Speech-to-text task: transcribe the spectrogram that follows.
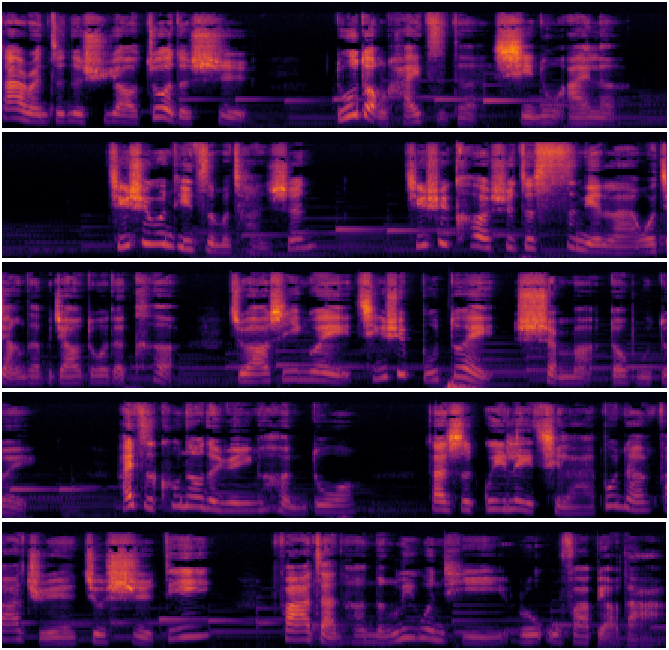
大人真的需要做的是，读懂孩子的喜怒哀乐。情绪问题怎么产生？情绪课是这四年来我讲的比较多的课，主要是因为情绪不对，什么都不对。孩子哭闹的原因很多，但是归类起来不难发觉，就是第一，发展和能力问题，如无法表达；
